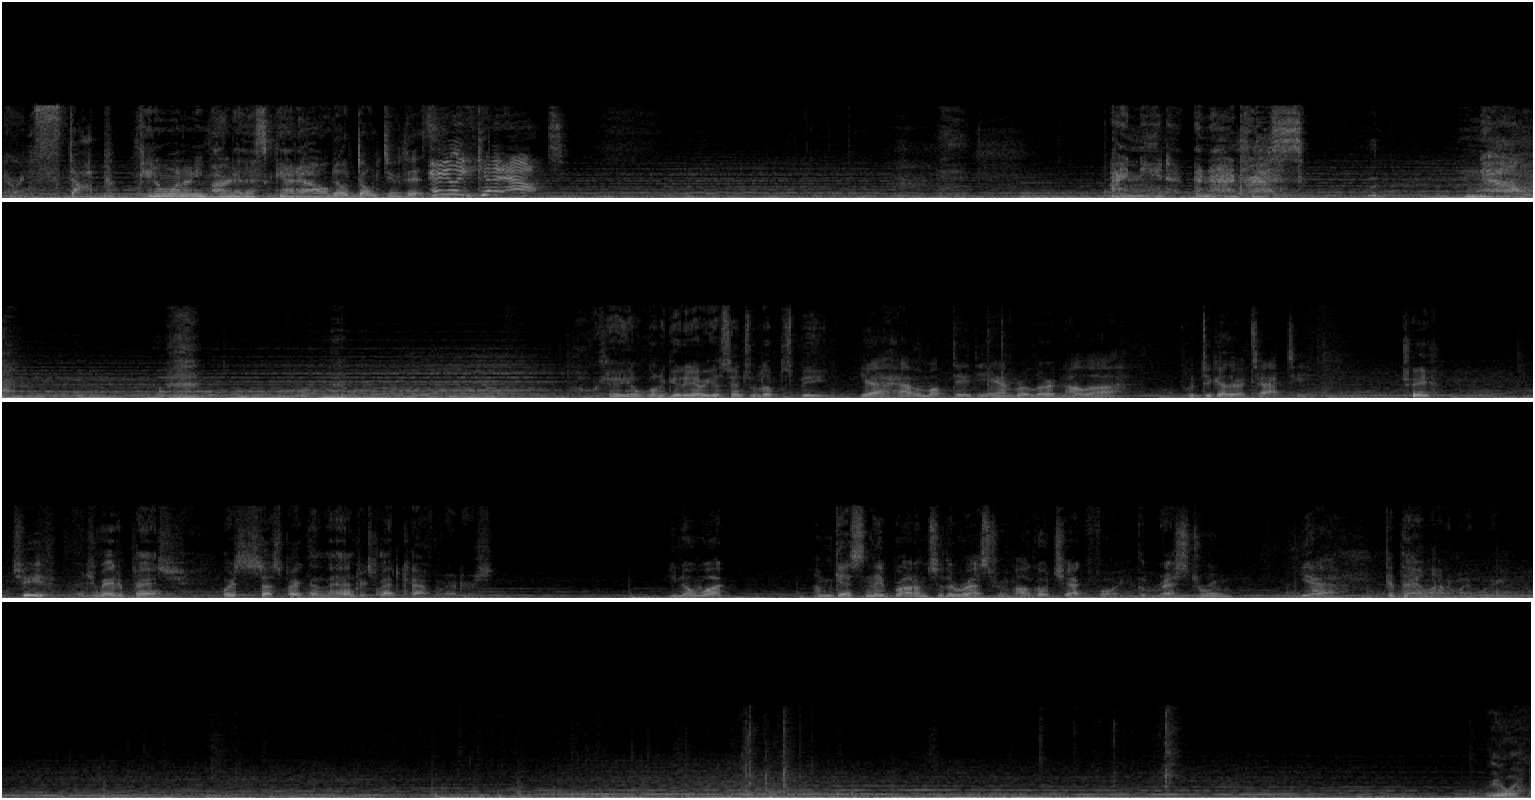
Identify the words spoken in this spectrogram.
Erin, stop. If you don't want any part of this, get out. No, don't do this. Haley, get out! I need an address. Now. Okay, I'm gonna get Area Central up to speed. Yeah, have them update the Amber Alert, and I'll uh, I'll put together a TAC team. Chief? Chief, Heard you made a pinch. Where's the suspect in the Hendricks Metcalf murders? you know what? I'm guessing they brought him to the restroom. I'll go check for you. The restroom? Yeah. Get the hell out of my way. Really?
